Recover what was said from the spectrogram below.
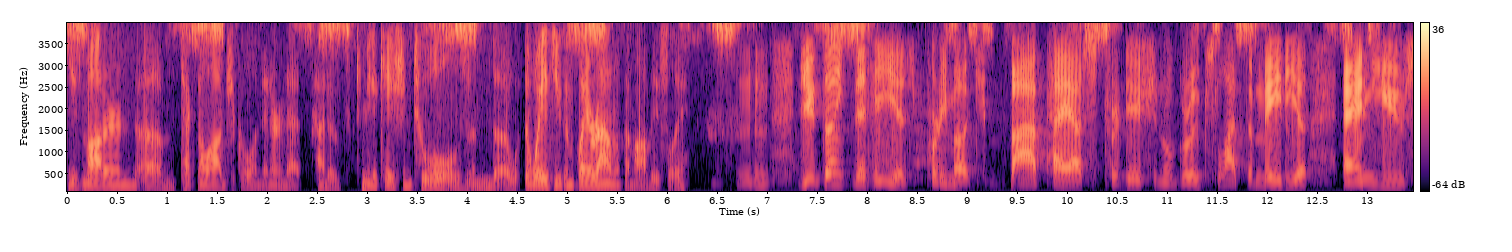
these modern um, technological and internet kind of communication tools and uh, the ways you can play around with them, obviously. Mm-hmm. Do you think that he has pretty much bypassed traditional groups like the media and used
